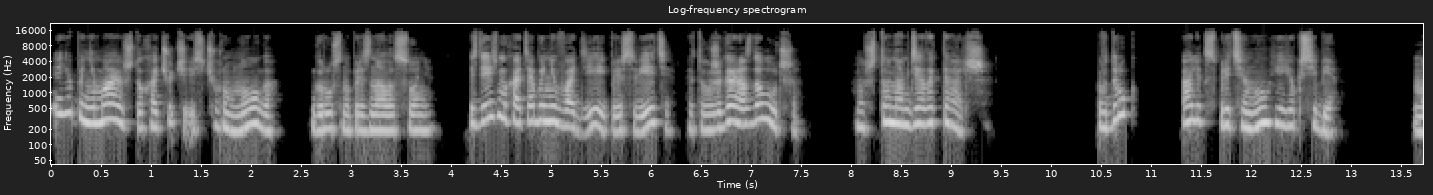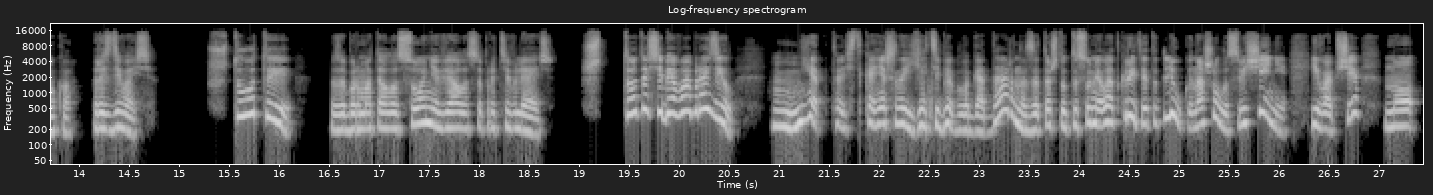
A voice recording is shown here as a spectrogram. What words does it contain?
«Я понимаю, что хочу чересчур много», — грустно признала Соня. «Здесь мы хотя бы не в воде и при свете. Это уже гораздо лучше. Но что нам делать дальше?» Вдруг Алекс притянул ее к себе. «Ну-ка, раздевайся». «Что ты?» — забормотала Соня, вяло сопротивляясь. «Что ты себе вообразил? «Нет, то есть, конечно, я тебе благодарна за то, что ты сумел открыть этот люк и нашел освещение. И вообще, но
